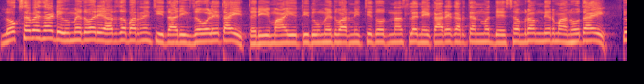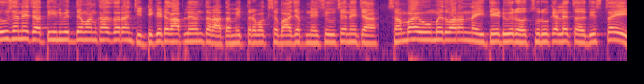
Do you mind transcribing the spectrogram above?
लोकसभेसाठी उमेदवारी अर्ज भरण्याची तारीख जवळ येत आहे. तरी महायुतीत उमेदवार निश्चित होत नसल्याने कार्यकर्त्यांमध्ये संभ्रम निर्माण होत आहे. शिवसेनेच्या तीन विद्यमान खासदारांची तिकीट कापल्यानंतर आता मित्रपक्ष भाजपने शिवसेनेच्या संभाव्य उमेदवारांनाही थेट विरोध सुरू केल्याचं दिसतंय.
